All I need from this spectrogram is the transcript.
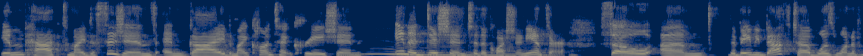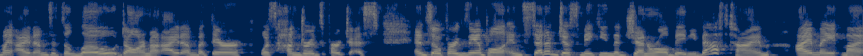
impact my decisions and guide my content creation in addition to the question and answer. So um, the baby bathtub was one of my items. It's a low dollar amount item, but there was hundreds purchased. And so, for example, instead of just making the general baby bath time, I might my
